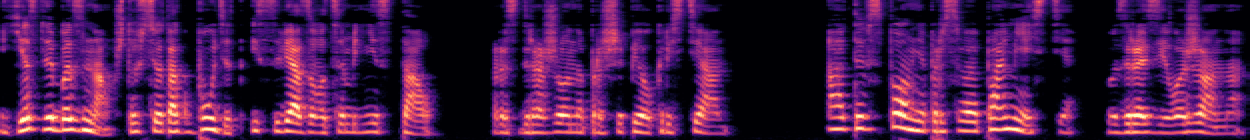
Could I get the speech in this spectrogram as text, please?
Если бы знал, что все так будет, и связываться бы не стал, раздраженно прошипел Кристиан. А ты вспомни про свое поместье, возразила Жанна.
